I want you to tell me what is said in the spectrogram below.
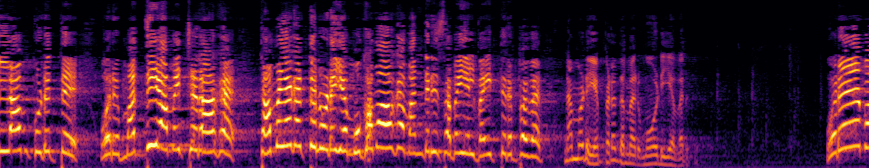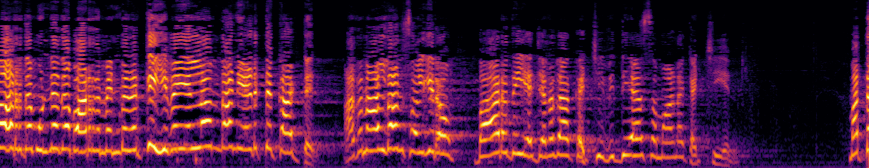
எல்லாம் கொடுத்து ஒரு மத்திய அமைச்சராக தமிழகத்தினுடைய முகமாக மந்திரி சபையில் வைத்திருப்பவர் நம்முடைய பிரதமர் மோடி அவர்கள். ஒரே பாரதம் உன்னத பாரதம் என்பதற்கு இவையெல்லாம் தான் எடுத்துக்காட்டு. அதனால் தான் சொல்கிறோம் பாரதிய ஜனதா கட்சி வித்தியாசமான கட்சி என்று. மற்ற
